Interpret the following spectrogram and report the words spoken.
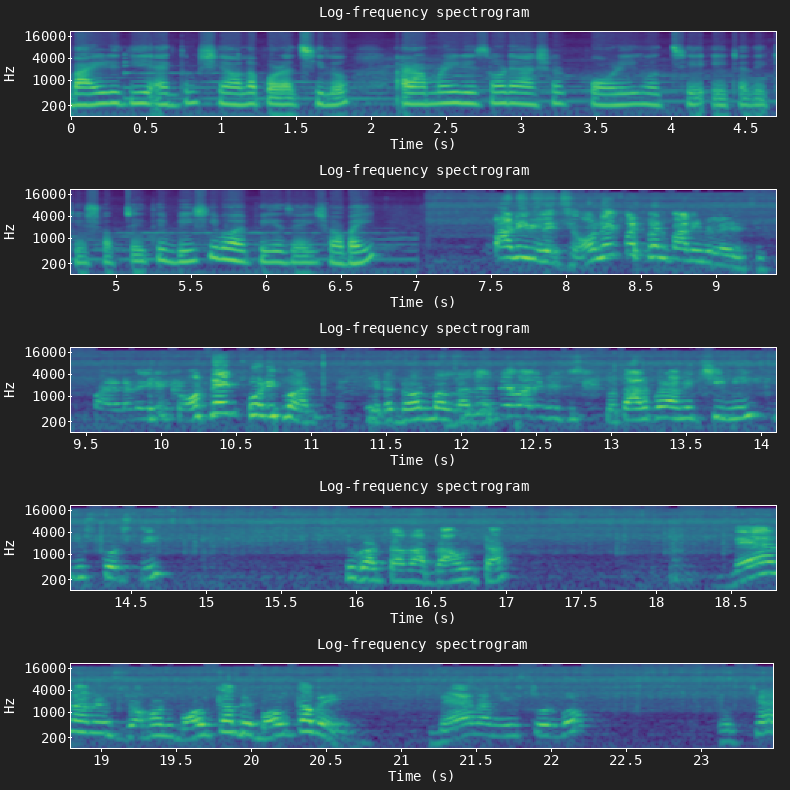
বাইরে দিয়ে একদম শেওলা পড়া ছিল। আর আমরা এই রিসর্টে আসার পরেই হচ্ছে এটা দেখে সবচাইতে বেশি ভয় পেয়ে যাই সবাই। পানি মিলেছে অনেক পরিমাণ পানি মিলেছি পানিটা অনেক পরিমাণ এটা নর্মাল না। তো তারপর আমি চিনি ইউজ করছি সুগারটা না ব্রাউনটা দেন আমি যখন বলকাবে বলকাবে দেন আমি ইউজ করব হচ্ছে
